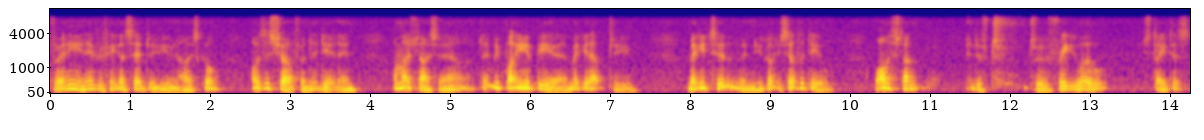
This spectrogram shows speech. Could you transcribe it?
for any and everything I said to you in high school. I was a sharp and an idiot then. I'm much nicer now. Let me buy you a beer and make it up to you. Make it two and you got yourself a deal. While I stunk into to free will status,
